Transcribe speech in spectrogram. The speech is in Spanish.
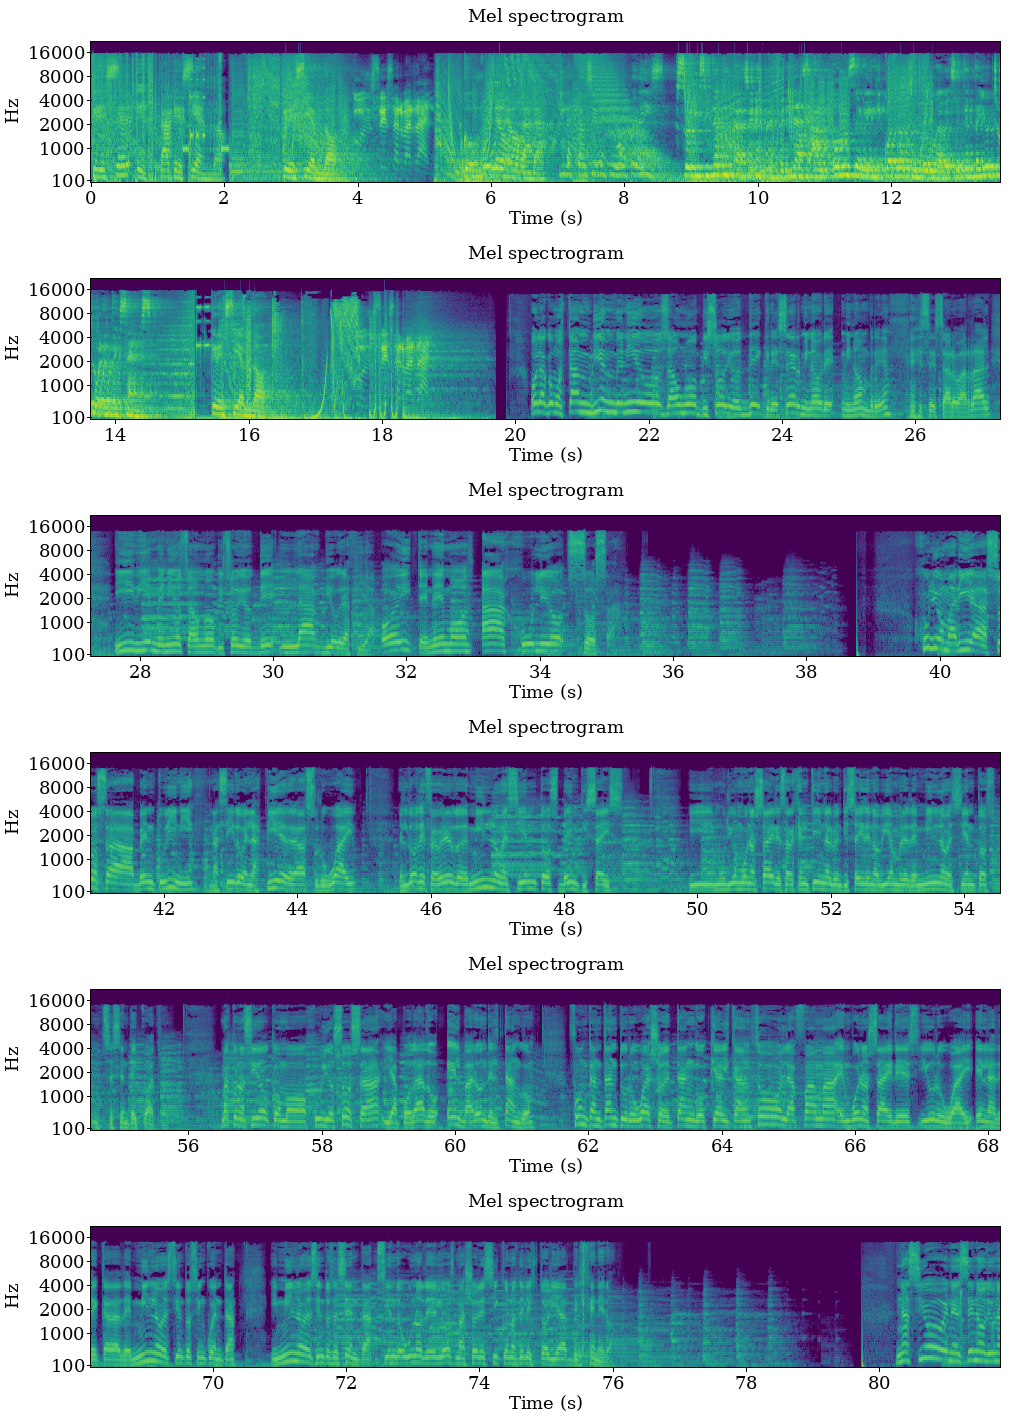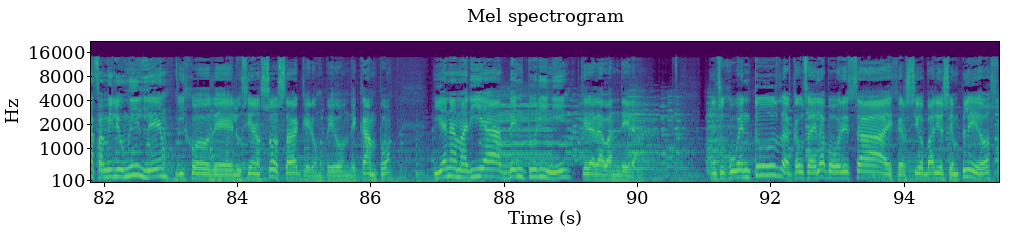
Crecer está creciendo. Creciendo. Con César Barral. Con buena onda. Y las canciones que vos pedís. Solicita tus canciones preferidas al 11 24 89 78 46. Creciendo. Con César Barral. Hola, ¿cómo están? Bienvenidos a un nuevo episodio de Crecer. Mi nombre, mi nombre es César Barral y bienvenidos a un nuevo episodio de La Biografía. Hoy tenemos a Julio Sosa. Julio María Sosa Venturini, nacido en Las Piedras, Uruguay, el 2 de febrero de 1926 y murió en Buenos Aires, Argentina, el 26 de noviembre de 1964. Más conocido como Julio Sosa y apodado El Varón del Tango, fue un cantante uruguayo de tango que alcanzó la fama en Buenos Aires y Uruguay en las décadas de 1950 y 1960, siendo uno de los mayores íconos de la historia del género. Nació en el seno de una familia humilde, hijo de Luciano Sosa, que era un peón de campo, y Ana María Venturini, que era la bandera. En su juventud, a causa de la pobreza, ejerció varios empleos,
